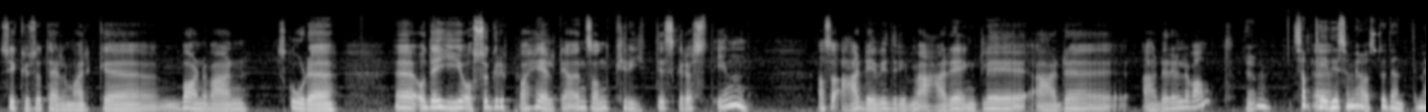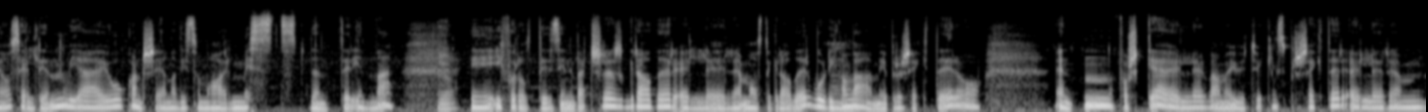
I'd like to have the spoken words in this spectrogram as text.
Sykehuset Telemark, barnevern, skole. Og det gir jo også gruppa hele tida en sånn kritisk røst inn. Altså, er det vi driver med, er det egentlig Er det, er det relevant? Ja. Samtidig som vi har studenter med oss hele tiden. Vi er jo kanskje en av de som har mest studenter inne Ja. i, i forhold til sine bachelorgrader eller mastergrader, hvor de kan være med i prosjekter og enten forske eller være med i utviklingsprosjekter eller um,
